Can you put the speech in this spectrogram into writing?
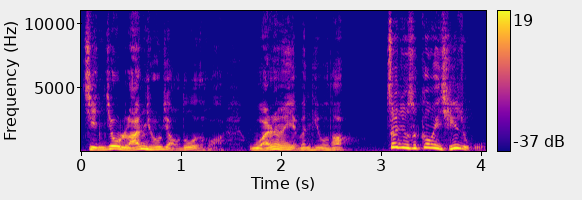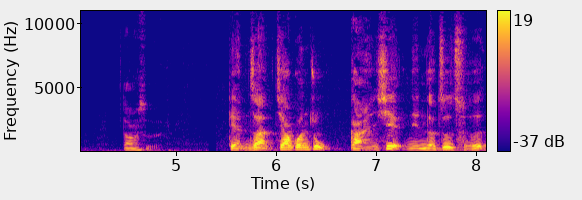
仅就篮球角度的话，我认为也问题不大。这就是各为其主。当时点赞加关注，感谢您的支持。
